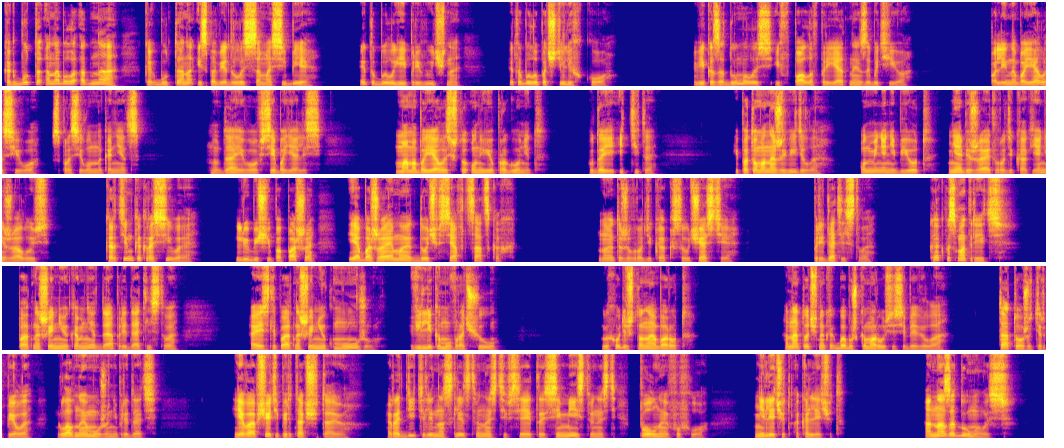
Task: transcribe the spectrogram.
Как будто она была одна, как будто она исповедалась сама себе. Это было ей привычно, это было почти легко. Вика задумалась и впала в приятное забытье. Полина боялась его, спросил он наконец. Ну да, его все боялись. Мама боялась, что он ее прогонит. Куда ей идти-то? И потом она же видела. Он меня не бьет, не обижает вроде как, я не жалуюсь. Картинка красивая. Любящий папаша и обожаемая дочь вся в цацках. Но это же вроде как соучастие. Предательство. Как посмотреть? По отношению ко мне, да, предательство. А если по отношению к мужу, великому врачу? Выходит, что наоборот. Она точно как бабушка Маруся себя вела. Та тоже терпела. Главное, мужа не предать. Я вообще теперь так считаю. Родители, наследственность и вся эта семейственность — полное фуфло не лечит, а калечит. Она задумалась.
